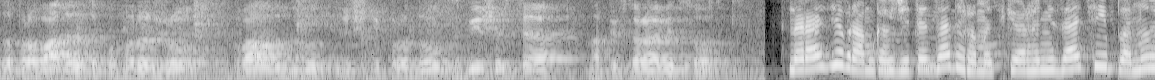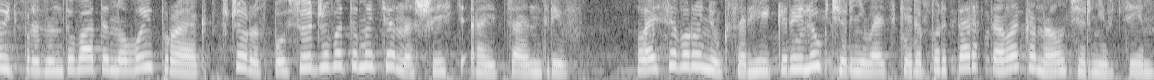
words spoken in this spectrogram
запровадили таку мережу, валовий внутрішній продукт збільшився на 1,5%. Наразі в рамках ЖТЗ громадські організації планують презентувати новий проект, що розповсюджуватиметься на шість райцентрів. Леся Воронюк, Сергій Кирилюк, Чернівецький репортер, телеканал Чернівці.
